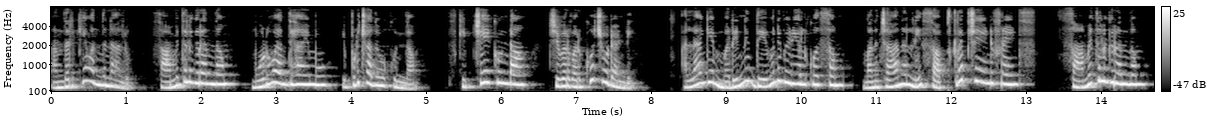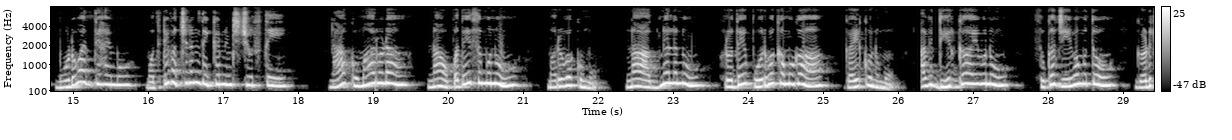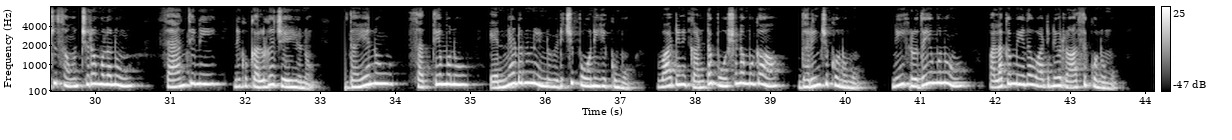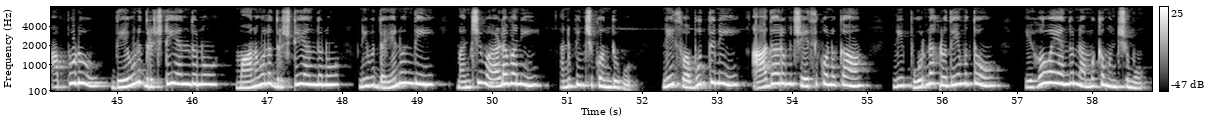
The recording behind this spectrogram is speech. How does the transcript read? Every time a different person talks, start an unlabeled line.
అందరికీ వందనాలు. సామెతల గ్రంథం మూడవ అధ్యాయము. ఇప్పుడు చదువుకుందాం. స్కిప్ చేయకుండా చివరి వరకు చూడండి. అలాగే మరిన్ని దేవుని వీడియోల కోసం మన ఛానల్ని సబ్స్క్రైబ్ చేయండి ఫ్రెండ్స్. సామెతల గ్రంథం మూడవ అధ్యాయము మొదటి వచనం దగ్గర నుంచి చూస్తే నా కుమారుడా నా ఉపదేశమును మరువకుము. నా ఆజ్ఞలను హృదయపూర్వకముగా గైకొనుము. అవి దీర్ఘాయువును సుఖజీవముతో గడుచు సంవత్సరములను శాంతిని నీకు కలుగజేయును. దయను సత్యమును ఎన్నడను నిన్ను విడిచిపోనీయకుము. వాటిని కంఠభూషణముగా ధరించుకొనుము. నీ హృదయమును పలక మీద వాటిని రాసుకొనుము. అప్పుడు దేవుని దృష్టి ఎందును మానవుల దృష్టి ఎందును నీవు దయనుంది మంచివాడవని అనిపించుకొందువు. నీ స్వబుద్ధిని ఆధారము చేసుకొనుక నీ పూర్ణ హృదయముతో యహోవయందు నమ్మకముంచుము.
